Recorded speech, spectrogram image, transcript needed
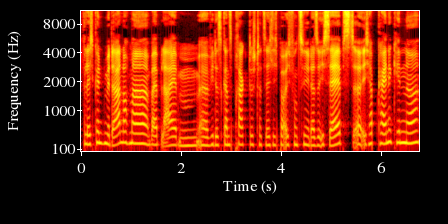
vielleicht könnten wir da noch mal bei bleiben, äh, wie das ganz praktisch tatsächlich bei euch funktioniert. Also ich selbst, äh, ich habe keine Kinder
